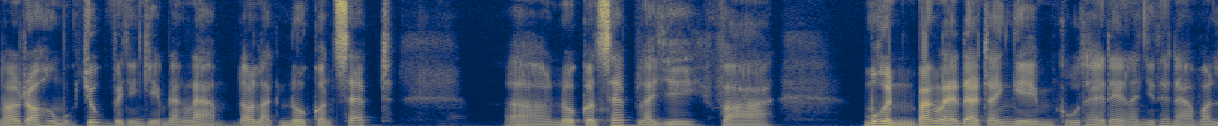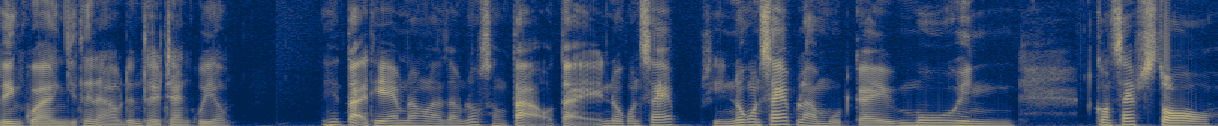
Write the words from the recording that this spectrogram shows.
nói rõ hơn một chút về những gì em đang làm đó là No Concept. Uh, no Concept là gì và mô hình bán lẻ đa trải nghiệm cụ thể đây là như thế nào và liên quan như thế nào đến thời trang quý ông? Hiện tại thì em đang là giám đốc sáng tạo tại No Concept. Thì No Concept là một cái mô hình concept store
